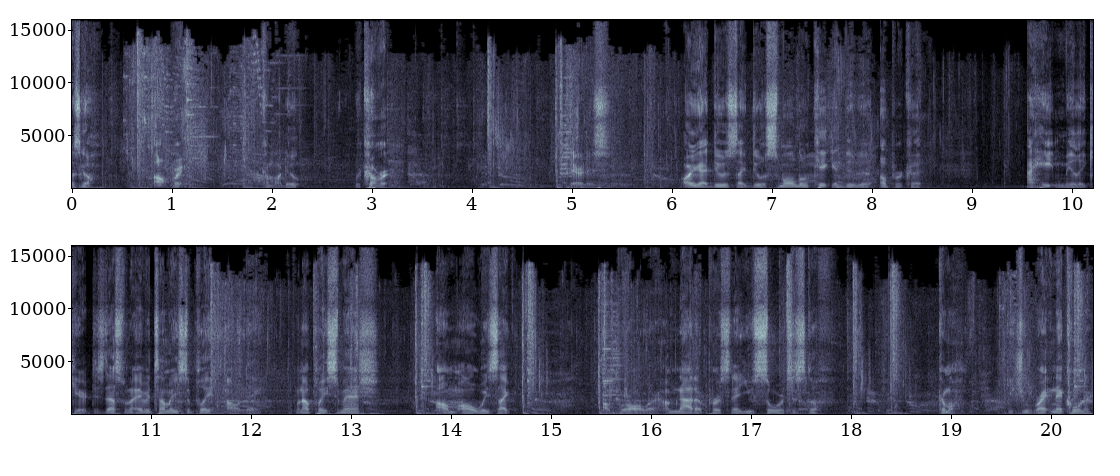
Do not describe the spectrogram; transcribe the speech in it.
Let's go. Oh. Come on, dude. Recover. There it is. All you gotta do is like do a small little kick and do the uppercut. I hate melee characters. That's when every time I used to play. Oh dang! When I play Smash, I'm always like a brawler. I'm not a person that use swords and stuff. Come on, get you right in that corner.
